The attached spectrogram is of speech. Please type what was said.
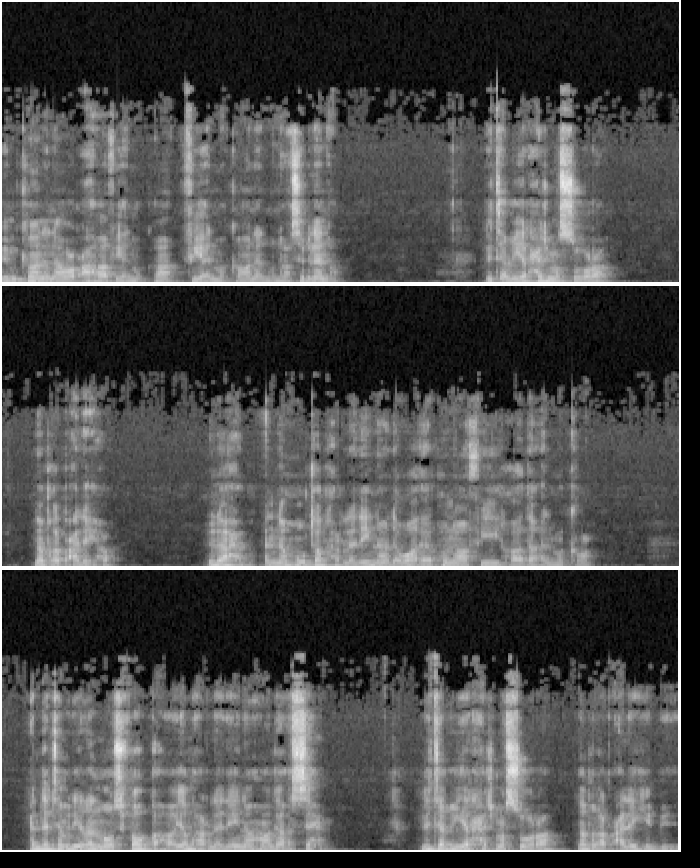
بإمكاننا وضعها في المكان, في المكان المناسب لنا. لتغيير حجم الصورة نضغط عليها. نلاحظ أنه تظهر لدينا دوائر هنا في هذا المكان. عند تمرير الماوس فوقها يظهر لدينا هذا السهم لتغيير حجم الصورة نضغط عليه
